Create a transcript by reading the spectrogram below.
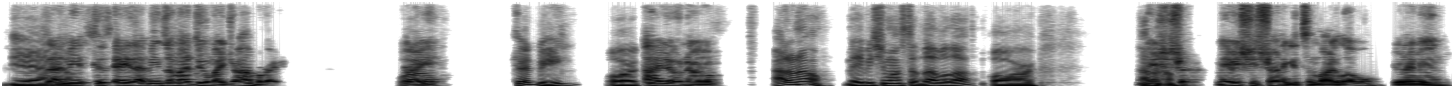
Yeah. That no. means, because, hey, that means I'm not doing my job right. Well, right? Could be. Or could I don't know. I don't know. Maybe she wants to level up, or I maybe don't know. She's maybe she's trying to get to my level. You know what I mean?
